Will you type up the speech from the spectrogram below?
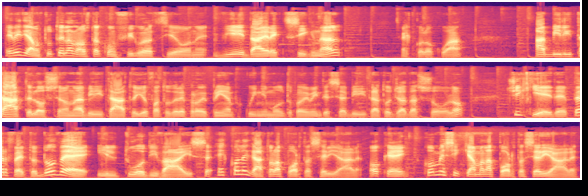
e vediamo tutta la nostra configurazione. VA Direct Signal, eccolo qua, abilitatelo se non è abilitato, io ho fatto delle prove prima, quindi molto probabilmente si è abilitato già da solo. Ci chiede, perfetto, dov'è il tuo device? È collegato alla porta seriale. Ok, come si chiama la porta seriale?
